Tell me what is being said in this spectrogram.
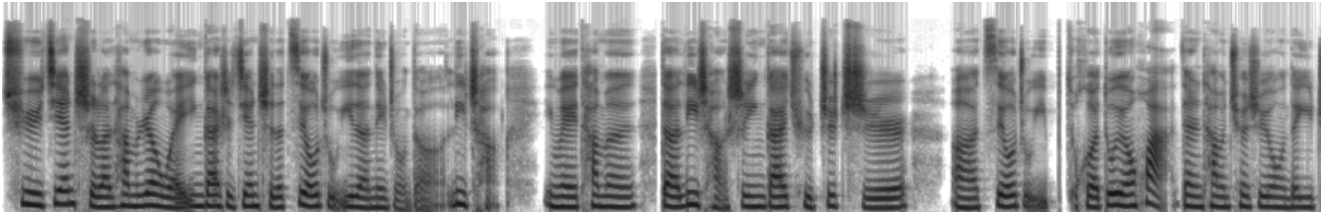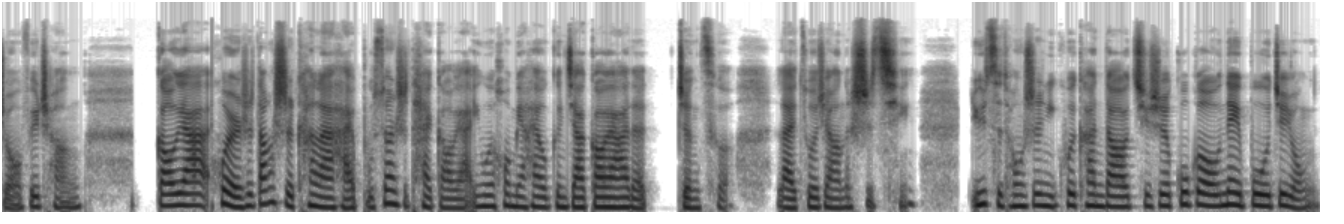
去坚持了他们认为应该是坚持的自由主义的那种的立场，因为他们的立场是应该去支持。呃，自由主义和多元化，但是他们却是用的一种非常高压，或者是当时看来还不算是太高压，因为后面还有更加高压的政策来做这样的事情。与此同时，你会看到，其实 Google 内部这种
